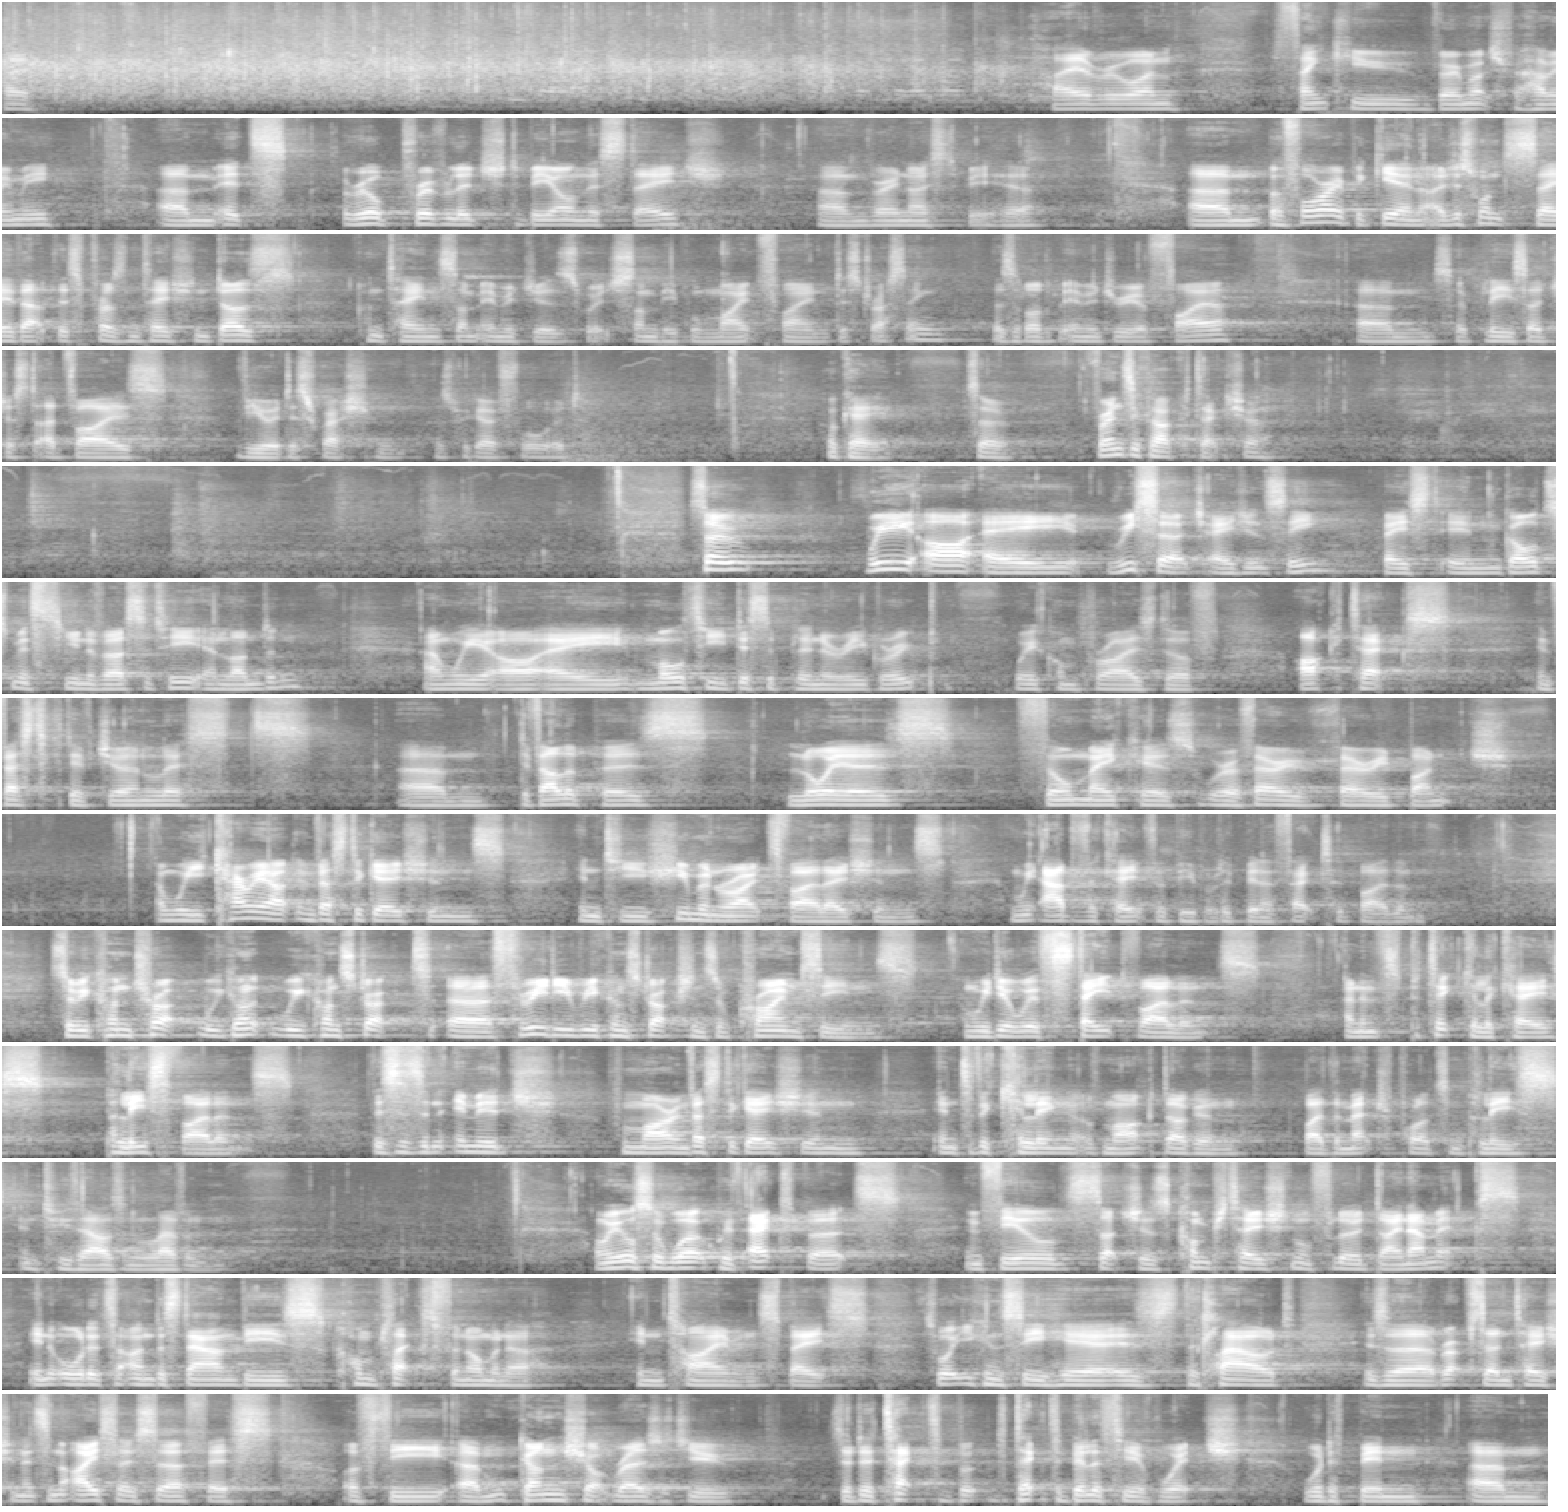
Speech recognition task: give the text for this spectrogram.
Hi. Hi, everyone. Thank you very much for having me. Um, it's a real privilege to be on this stage. Um, very nice to be here. Um, before I begin, I just want to say that this presentation does contain some images which some people might find distressing. There's a lot of imagery of fire. Um, so please, I just advise viewer discretion as we go forward. Okay, so forensic architecture. So we are a research agency based in Goldsmiths University in London, and we are a multidisciplinary group. We're comprised of architects, investigative journalists, um, developers, lawyers, filmmakers. We're a very varied bunch. And we carry out investigations into human rights violations, and we advocate for people who've been affected by them. So we, we, con we construct uh, 3D reconstructions of crime scenes, and we deal with state violence, and in this particular case, police violence. This is an image from our investigation into the killing of Mark Duggan by the Metropolitan Police in 2011. And we also work with experts in fields such as computational fluid dynamics in order to understand these complex phenomena in time and space. So what you can see here is the cloud is a representation. It's an isosurface of the um, gunshot residue, the detectab detectability of which would have been um,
